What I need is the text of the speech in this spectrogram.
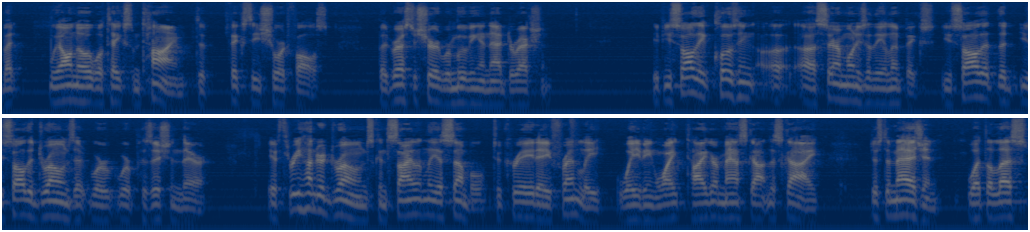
But we all know it will take some time to fix these shortfalls. But rest assured, we're moving in that direction. If you saw the closing uh, uh, ceremonies of the Olympics, you saw that the, you saw the drones that were, were positioned there. If 300 drones can silently assemble to create a friendly, waving white tiger mascot in the sky, just imagine what the less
